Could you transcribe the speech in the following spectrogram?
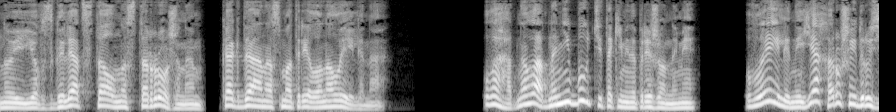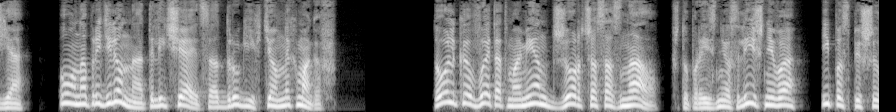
но ее взгляд стал настороженным, когда она смотрела на Лейлина. «Ладно, ладно, не будьте такими напряженными. Лейлин и я хорошие друзья. Он определенно отличается от других темных магов». Только в этот момент Джордж осознал, что произнес лишнего, и поспешил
